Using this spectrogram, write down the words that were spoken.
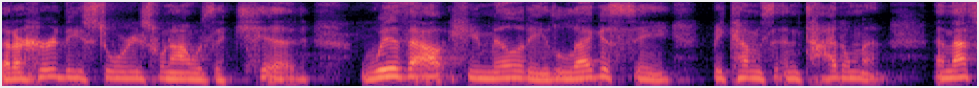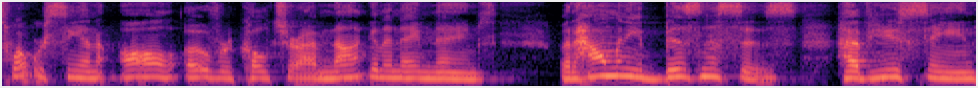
that I heard these stories when I was a kid. Without humility, legacy becomes entitlement. And that's what we're seeing all over culture. I'm not going to name names, but how many businesses have you seen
